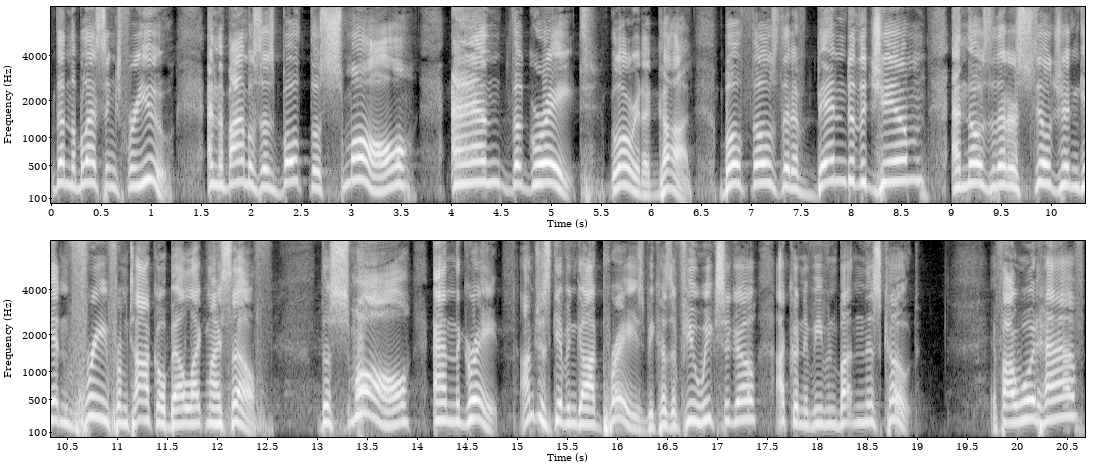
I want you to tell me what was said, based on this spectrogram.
Then the blessings for you. And the Bible says both the small and the great. Glory to God. Both those that have been to the gym and those that are still getting free from Taco Bell like myself the small and the great. I'm just giving God praise because a few weeks ago, I couldn't have even buttoned this coat. If I would have,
